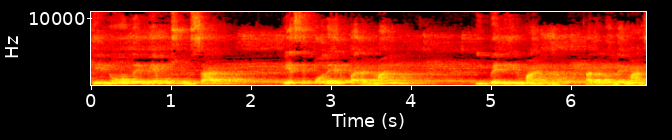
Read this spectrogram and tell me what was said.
que no debemos usar ese poder para el mal y pedir mal para los demás.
